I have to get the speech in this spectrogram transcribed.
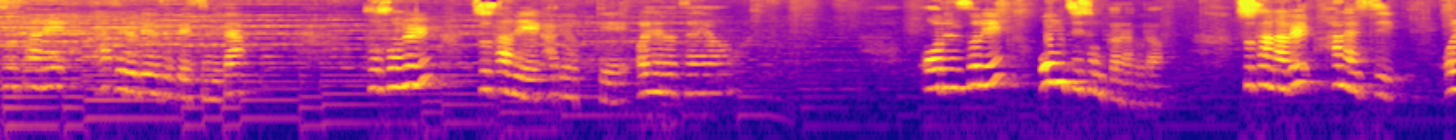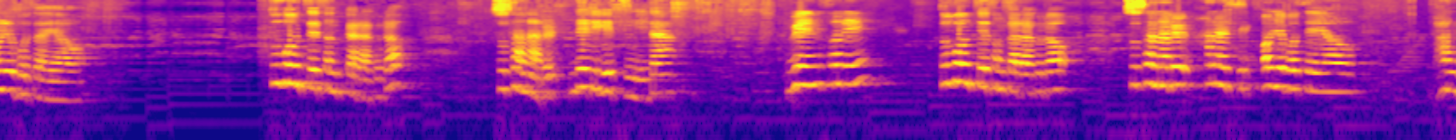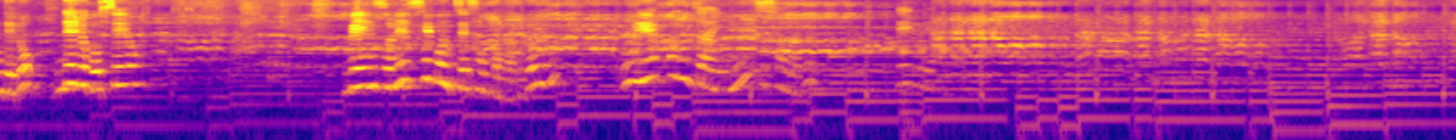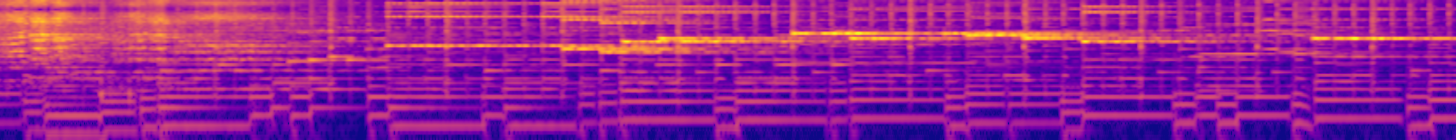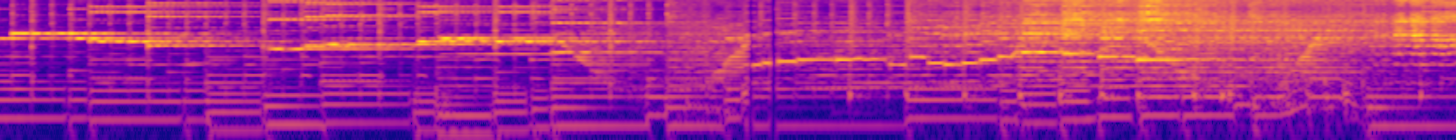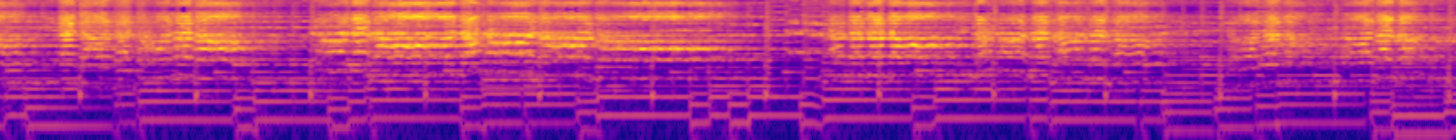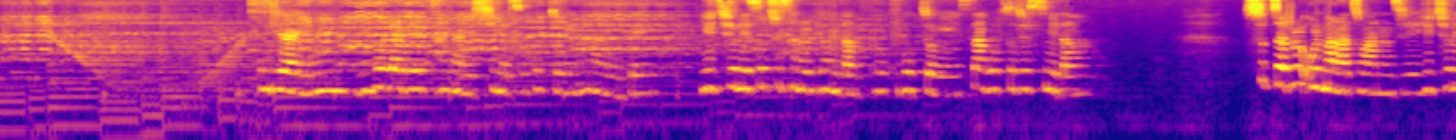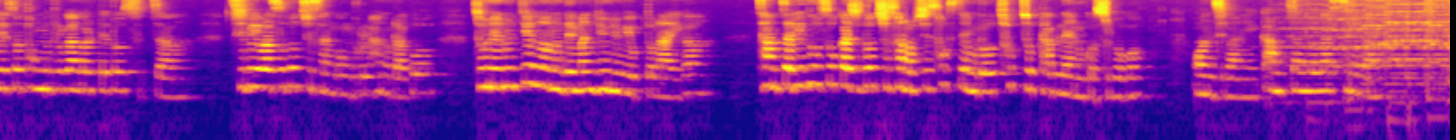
수산의 자세를 배워주고 있습니다. 두 손을 수산에 가볍게 올려놓자요. 오른손에 엄지손가락으로 수산화를 하나씩 올려보자요. 두 번째 손가락으로 수산화를 내리겠습니다. 왼손에 두 번째 손가락으로 주산화를 하나씩 올려보세요. 반대로 내려보세요. 왼손의 세 번째 손가락으로 위에 혼자 있는 주산화를 우리 아이는 이놀라게 장난이 심해서 걱정이 많았는데 유치원에서 추산을 배운 다음부터 그 걱정이 싹 없어졌습니다. 숫자를 얼마나 좋아하는지 유치원에서 동무들과 놀 때도 숫자, 집에 와서도 추산 공부를 하느라고 전에는 뛰어노는 데만 유념이 없던 아이가 잠자리 노소까지도 추산 없이 석셈으로 척척 답을 내는 것을 보고 온 집안이 깜짝 놀랐습니다.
